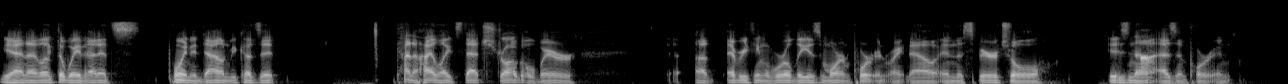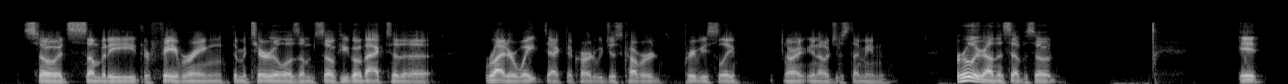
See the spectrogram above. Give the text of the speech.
Yeah, and I like the way that it's pointed down because it kind of highlights that struggle where uh, everything worldly is more important right now, and the spiritual is not as important. So it's somebody they're favoring the materialism. So if you go back to the Rider Waite deck, the card we just covered previously, or you know, just I mean earlier on this episode, it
